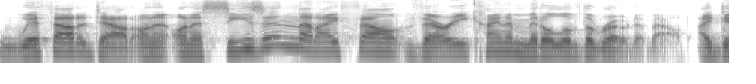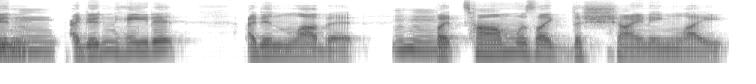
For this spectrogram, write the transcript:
without a doubt on a on a season that I felt very kind of middle of the road about. I didn't mm-hmm. I didn't hate it. I didn't love it. Mm-hmm. But Tom was like the shining light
